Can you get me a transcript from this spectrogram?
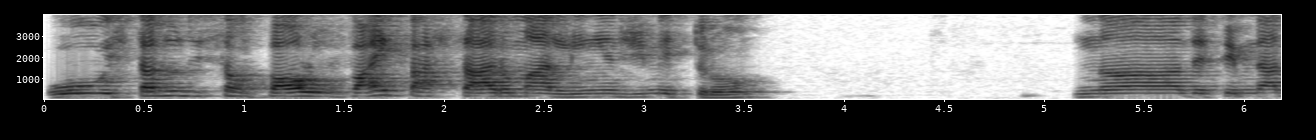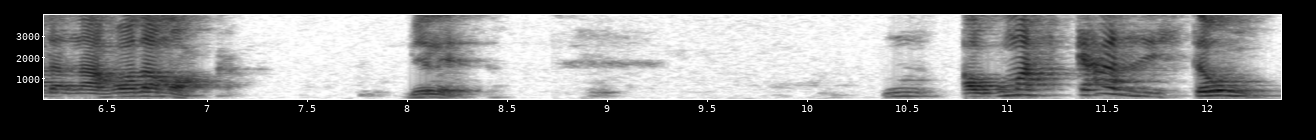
o estado de São Paulo vai passar uma linha de metrô na determinada na Rua da Moca. Beleza. Hum, algumas casas estão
